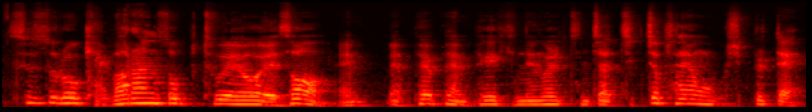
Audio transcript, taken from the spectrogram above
스스로 개발한 소프트웨어에서 FFmpeg의 기능을 진짜 직접 사용하고 싶을 때,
